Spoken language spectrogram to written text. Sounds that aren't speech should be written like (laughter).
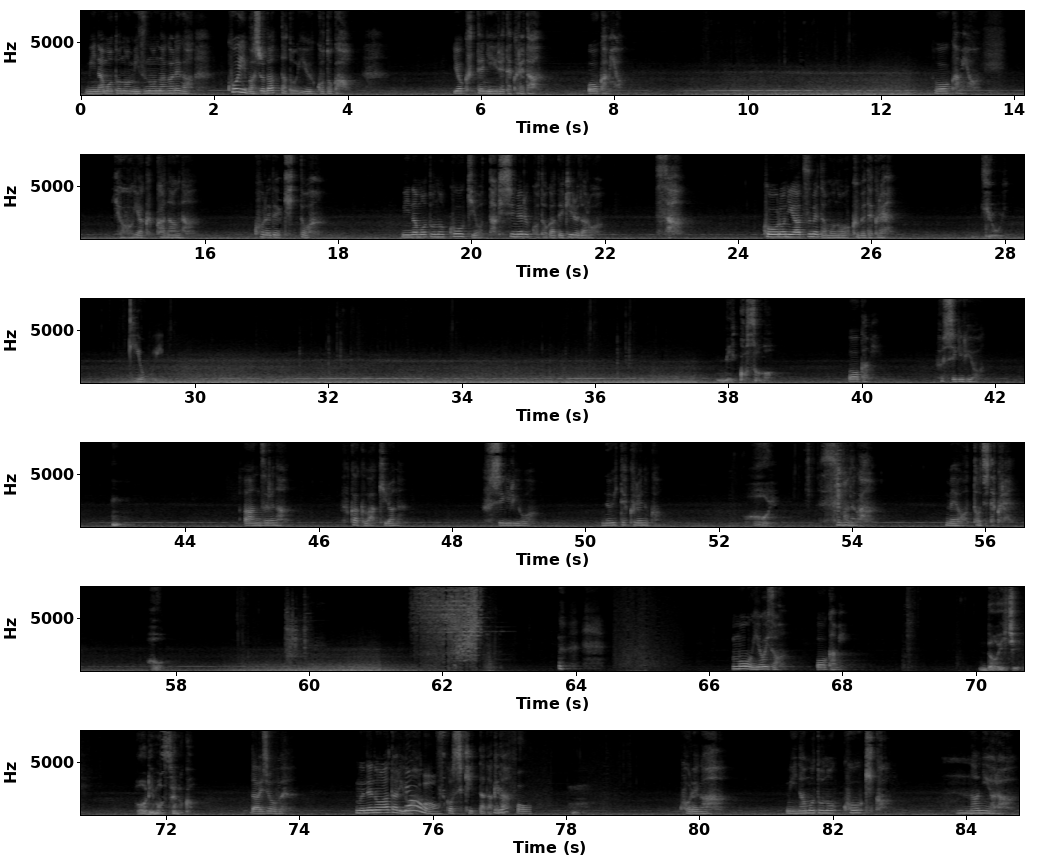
源の水の流れが濃い場所だったということか。よく手に入れてくれた狼よ。狼よ。ようやく叶うな。これできっと源の好機を抱きしめることができるだろうさあ香炉に集めたものをくべてくれ。御意。Kiwi. 巫女様。狼不思議よ案ずるな。深くは切らぬ。不思議を抜いてくれぬか。はいすまぬが目を閉じてくれ。はもう良いぞ狼。大事。ありませぬか。大丈夫。胸のあたりを.少し切っただけだ.これが源の好機か何やら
